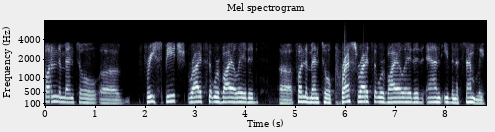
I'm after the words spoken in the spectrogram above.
fundamental uh, free speech rights that were violated, uh, fundamental press rights that were violated, and even assembly.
